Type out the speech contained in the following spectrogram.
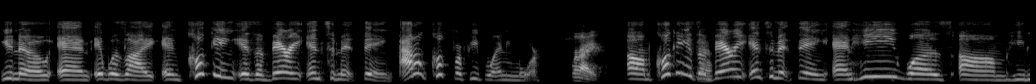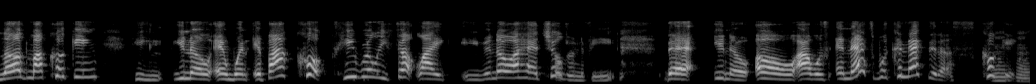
you know, and it was like, and cooking is a very intimate thing. I don't cook for people anymore. Right. Um, cooking is yeah. a very intimate thing, and he was um he loved my cooking. He, you know, and when if I cooked, he really felt like, even though I had children to feed, that you know, oh, I was, and that's what connected us, cooking. Mm-hmm.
